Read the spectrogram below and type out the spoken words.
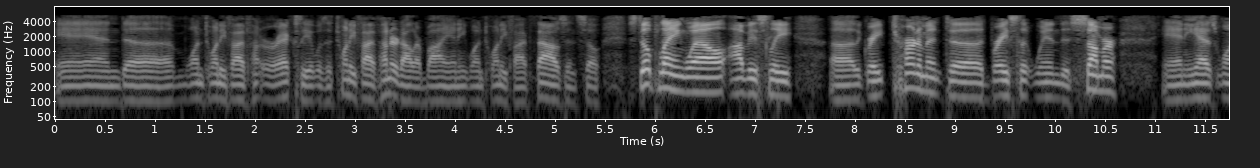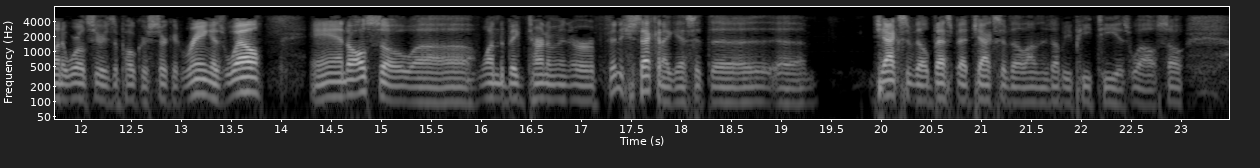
and uh, won twenty five hundred. Or actually, it was a twenty five hundred dollar buy-in. He won twenty five thousand. So still playing well. Obviously, uh, the great tournament uh, bracelet win this summer, and he has won a World Series of Poker circuit ring as well. And also uh, won the big tournament, or finished second, I guess, at the uh, Jacksonville Best Bet Jacksonville on the WPT as well. So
